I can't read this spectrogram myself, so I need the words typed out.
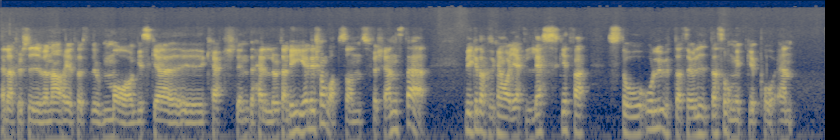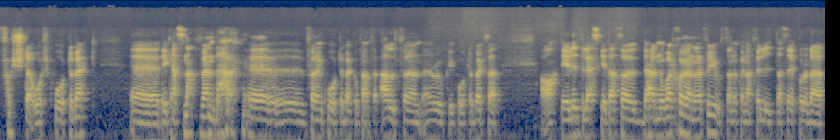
Eller att receiverna har helt plötsligt gjort magiska eh, catch. Det är inte heller, utan det är Deshaun Watsons förtjänst där. Vilket också kan vara jäkligt läskigt för att stå och luta sig och lita så mycket på en första års quarterback. Eh, det kan snabbt vända eh, för en quarterback och framför allt för en, rookie quarterback. Så att, ja, det är lite läskigt. Alltså, det hade nog varit skönare för Houston att kunna förlita sig på den där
